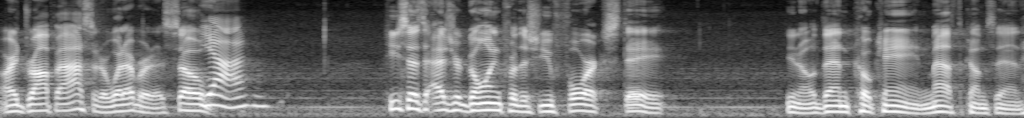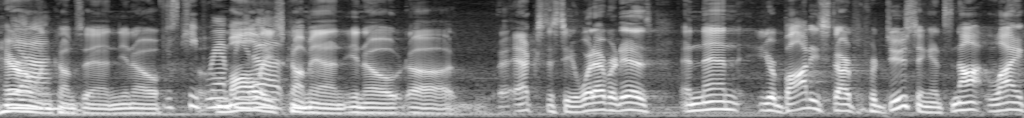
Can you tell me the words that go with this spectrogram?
Or I drop acid or whatever it is. So yeah. he says, as you're going for this euphoric state, you know, then cocaine, meth comes in, heroin Yeah. comes in, you know, Just keep ramping it Molly's come in, you know, uh, ecstasy or whatever it is, and then your body starts producing. It's not like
